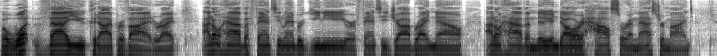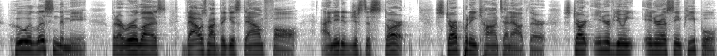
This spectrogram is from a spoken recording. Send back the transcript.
But what value could I provide, right? I don't have a fancy Lamborghini or a fancy job right now. I don't have a million dollar house or a mastermind. Who would listen to me? But I realized That was my biggest downfall. I needed just to start. Start putting content out there. Start interviewing interesting people.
